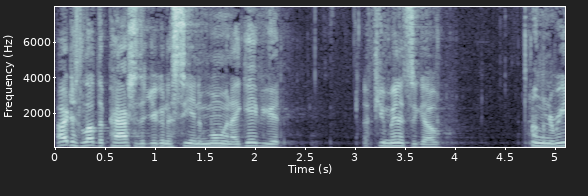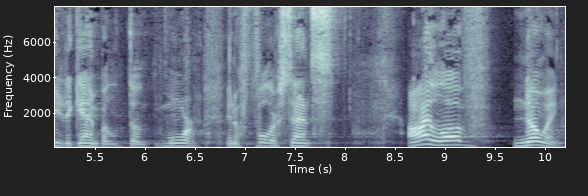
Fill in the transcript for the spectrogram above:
I just love the passage that you're going to see in a moment. I gave you it a few minutes ago. I'm going to read it again, but the more in a fuller sense. I love knowing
